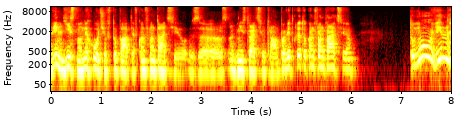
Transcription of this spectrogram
він дійсно не хоче вступати в конфронтацію е, з адміністрацією Трампа, відкриту конфронтацію. Тому він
